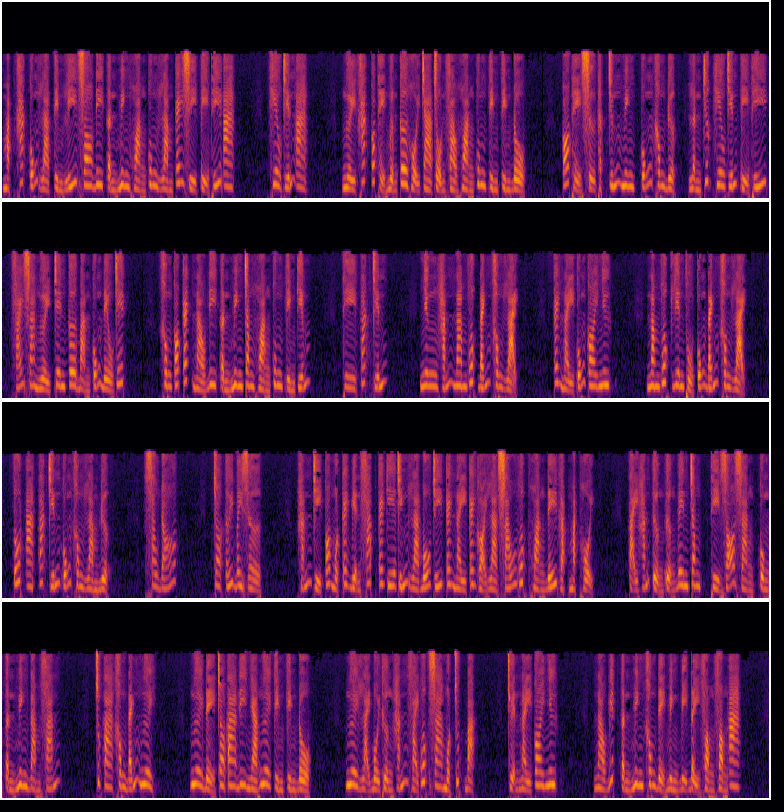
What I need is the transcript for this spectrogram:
Mặt khác cũng là tìm lý do đi tần minh hoàng cung làm cái gì tỉ thí a Khiêu chiến a Người khác có thể mượn cơ hội trà trộn vào hoàng cung tìm tìm đồ. Có thể sự thật chứng minh cũng không được, lần trước khiêu chiến tỉ thí, phái ra người trên cơ bản cũng đều chết. Không có cách nào đi tần minh trong hoàng cung tìm kiếm. Thì tác chiến. Nhưng hắn Nam Quốc đánh không lại. Cách này cũng coi như. Nam Quốc liên thủ cũng đánh không lại. Tốt a tác chiến cũng không làm được. Sau đó. Cho tới bây giờ. Hắn chỉ có một cái biện pháp, cái kia chính là bố trí cái này cái gọi là sáu quốc hoàng đế gặp mặt hội. Tại hắn tưởng tượng bên trong thì rõ ràng cùng tần minh đàm phán. Chúng ta không đánh ngươi. Ngươi để cho ta đi nhà ngươi tìm tìm đồ. Ngươi lại bồi thường hắn vài quốc gia một chút bạc. Chuyện này coi như. Nào biết tần minh không để mình bị đẩy vòng vòng A.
